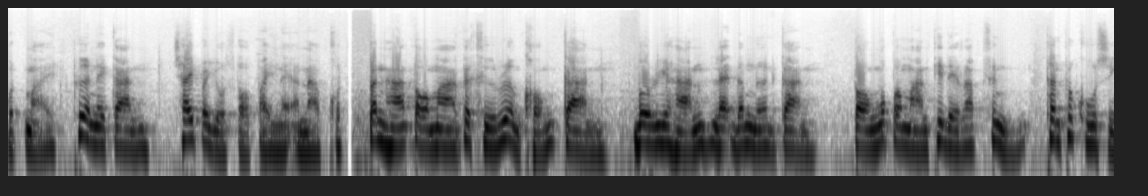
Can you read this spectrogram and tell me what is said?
กฎหมาย เพื่อในการใช้ประโยชน์ต่อไปในอนาคต ปัญหาต่อมาก็คือเรื่องของการบริหารและดำเนินการ ต่องบประมาณที่ได้รับ ซึ่งท่านพระครูศรี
